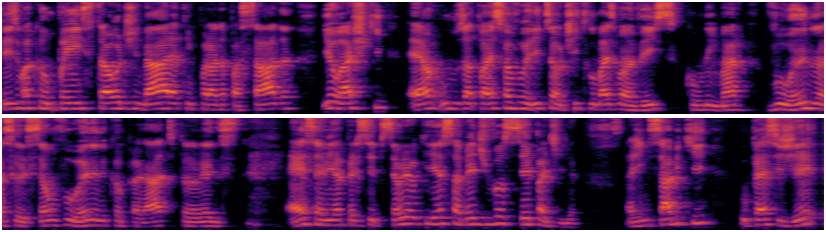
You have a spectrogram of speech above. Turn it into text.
fez uma campanha extraordinária a temporada passada e eu acho que é um dos atuais favoritos ao título mais uma vez, com o Neymar voando na seleção, voando no campeonato, pelo menos essa é a minha percepção e eu queria saber de você, Padilha. A gente sabe que o PSG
